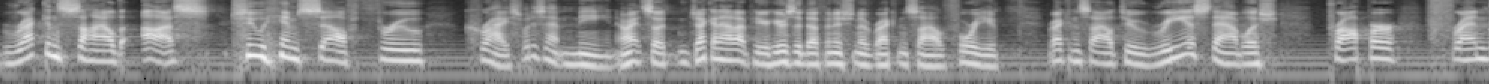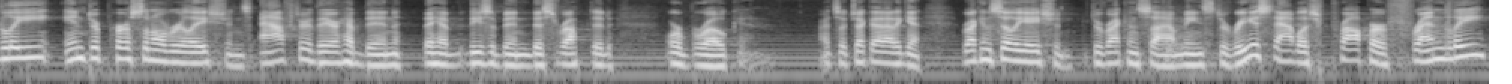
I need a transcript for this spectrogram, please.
reconciled us to himself through Christ. What does that mean? All right, so check it out up here. Here's the definition of reconciled for you reconciled to reestablish proper, friendly, interpersonal relations after there have been, they have, these have been disrupted or broken. All right, so check that out again. Reconciliation, to reconcile, means to reestablish proper, friendly,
